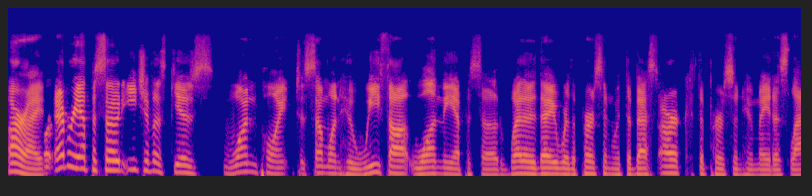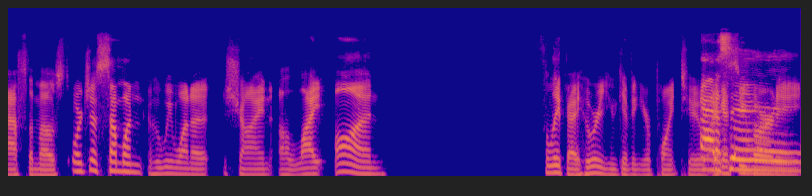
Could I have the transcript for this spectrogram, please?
All right. Or- Every episode, each of us gives one point to someone who we thought won the episode, whether they were the person with the best arc, the person who made us laugh the most, or just someone who we want to shine a light on. Felipe, who are you giving your point to? I guess you've already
